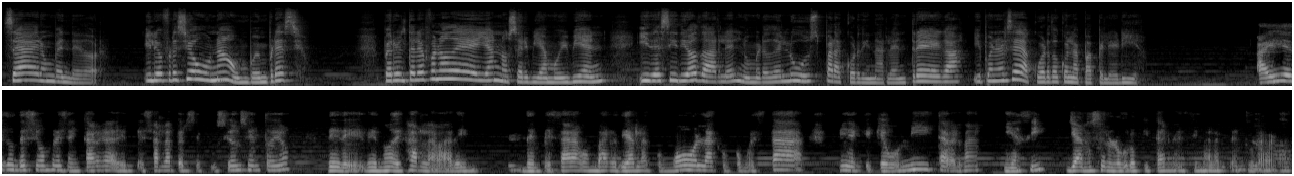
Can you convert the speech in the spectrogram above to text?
Sea era un vendedor y le ofreció una a un buen precio. Pero el teléfono de ella no servía muy bien y decidió darle el número de luz para coordinar la entrega y ponerse de acuerdo con la papelería. Ahí es donde ese hombre se encarga de empezar la persecución, siento yo, de, no dejarla, de, de empezar a bombardearla con hola, con cómo está, mire que qué bonita, ¿verdad? Y así ya no se lo logró quitar de encima la criatura, ¿verdad?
